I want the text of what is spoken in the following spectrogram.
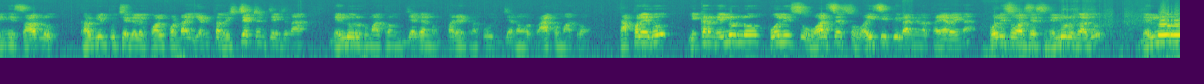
ఎన్నిసార్లు కవ్వింపు చర్యలకు పాల్పడ్డా ఎంత రిస్ట్రిక్షన్ చేసినా నెల్లూరుకు మాత్రం జగన్ పర్యటనకు జనం రాక మాత్రం తప్పలేదు. ఇక్కడ నెల్లూరులో పోలీసు వర్సెస్ వైసీపీలా నిన్న తయారైన పోలీసు వర్సెస్ నెల్లూరు కాదు. నెల్లూరు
